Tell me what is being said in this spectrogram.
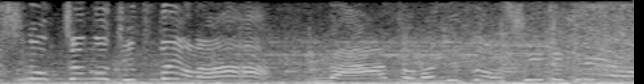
私のおっちゃんの術だよな。なあその術教えてくれよ。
